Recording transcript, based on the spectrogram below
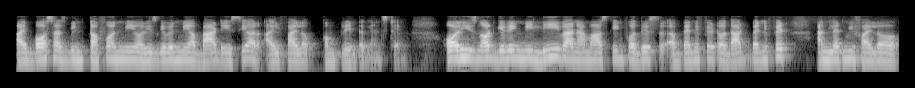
my boss has been tough on me or he's given me a bad acr i'll file a complaint against him. Or he's not giving me leave and i'm asking for this uh, benefit or that benefit and let me file a,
